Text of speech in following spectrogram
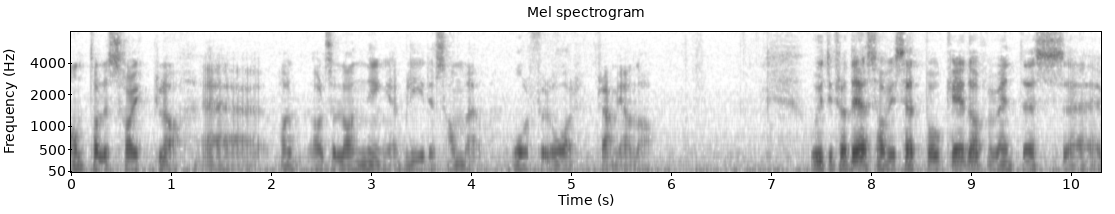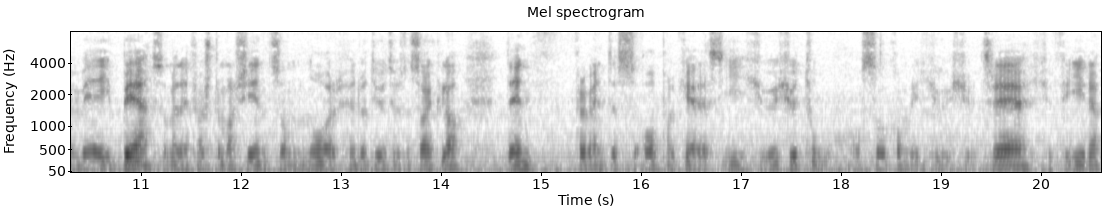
antallet sykler, eh, al altså landinger, blir det samme år for år frem gjennom. Ut ifra det så har vi sett på ok, da forventes eh, VIB, som er den første maskinen som når 120 000 sykler, den forventes å parkeres i 2022. Og så kommer det i 2023, 2024.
